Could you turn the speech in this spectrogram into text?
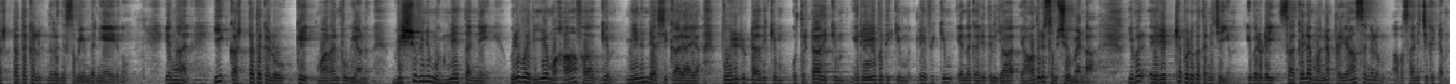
കഷ്ടതകൾ നിറഞ്ഞ സമയം തന്നെയായിരുന്നു. എന്നാൽ ഈ കഷ്ടതകളൊക്കെ മാറാൻ പോവുകയാണ്. വിഷുവിന് മുന്നേ തന്നെ ഒരു വലിയ മഹാഭാഗ്യം മീനൻ രാശിക്കാരായ പൊരുരുട്ടാതിക്കും ഉത്രട്ടാതിക്കും രേവതിക്കും ലഭിക്കും എന്ന കാര്യത്തിൽ യാതൊരു സംശയവും വേണ്ട. ഇവർ രക്ഷപ്പെടുക തന്നെ ചെയ്യും. ഇവരുടെ സകല മനപ്രയാസങ്ങളും അവസാനിച്ച് കിട്ടും.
